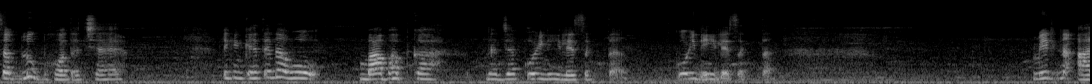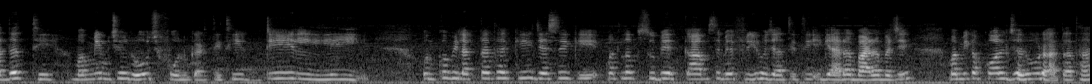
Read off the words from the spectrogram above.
सब लोग बहुत अच्छा है। लेकिन कहते ना, वो माँ बाप का दर्जा कोई नहीं ले सकता, कोई नहीं ले सकता। मेरी ना आदत थी, मम्मी मुझे रोज फ़ोन करती थी, डेली। उनको भी लगता था कि जैसे कि मतलब सुबह काम से मैं फ्री हो जाती थी, ग्यारह बारह बजे, मम्मी का कॉल ज़रूर आता था,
